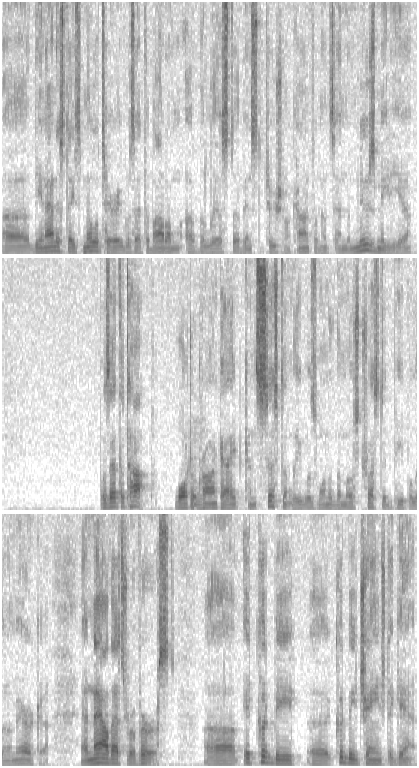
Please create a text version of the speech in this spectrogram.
uh, the United States military was at the bottom of the list of institutional confidence, and the news media was at the top. Walter mm. Cronkite consistently was one of the most trusted people in America, and now that's reversed. Uh, it could be uh, could be changed again.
